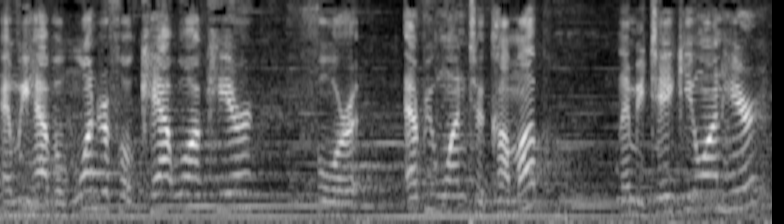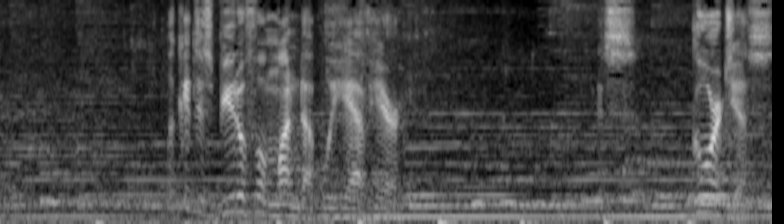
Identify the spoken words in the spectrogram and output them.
And we have a wonderful catwalk here for everyone to come up. Let me take you on here. Look at this beautiful mandap we have here. Gorgeous.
